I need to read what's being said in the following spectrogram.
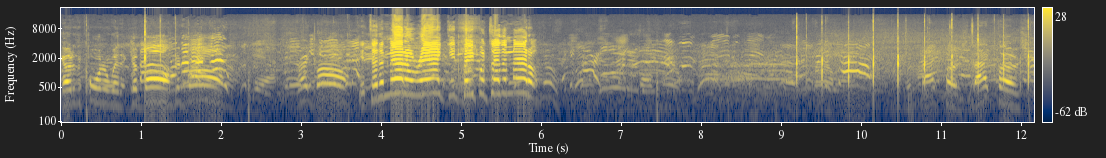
Go to the corner with it. Good ball. Good ball. Great ball. Get to the middle, Red. Get people to the middle. Back post. Back post.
